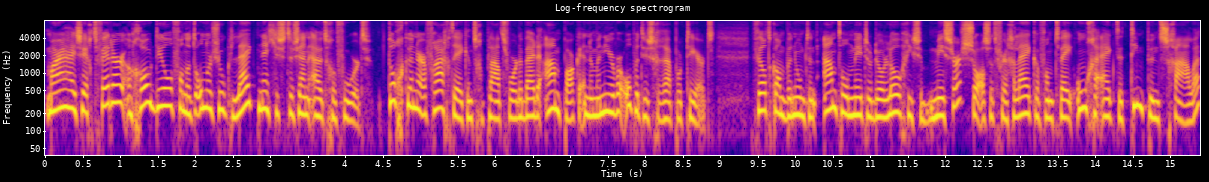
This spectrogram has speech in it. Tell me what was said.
Maar hij zegt verder: een groot deel van het onderzoek lijkt netjes te zijn uitgevoerd. Toch kunnen er vraagtekens geplaatst worden bij de aanpak en de manier waarop het is gerapporteerd. Veldkamp benoemt een aantal methodologische missers, zoals het vergelijken van twee ongeëikte tienpuntschalen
